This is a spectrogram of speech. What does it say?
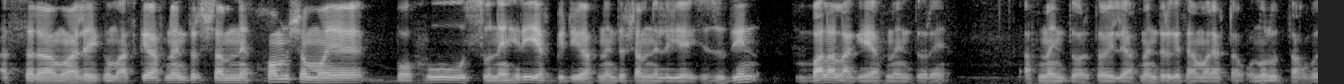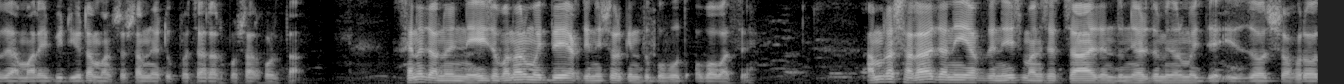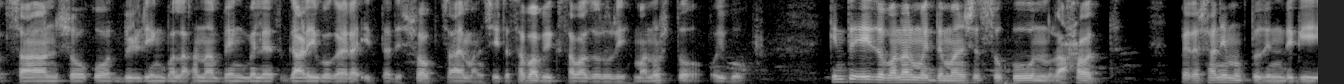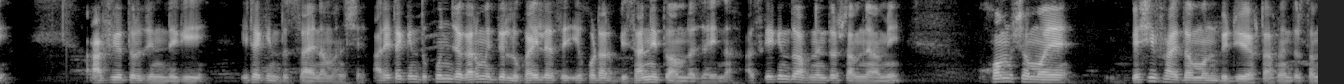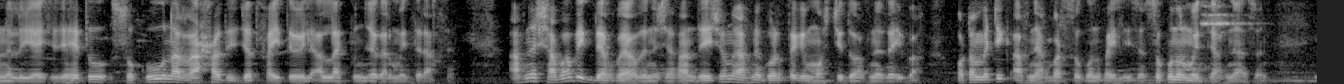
আসসালামু আলাইকুম। আজকে আপনাদের সামনে কম সময়ে বহু সুনেহরি এক ভিডিও আপনাদের সামনে লইয়া আইছি। যদিন বালা লাগে আপনান্তরে আপনান্তর তইলে আপনাদের কাছে আমার একটা অনুরোধ থাকব যে আমার এই ভিডিওটা মানুষের সামনে একটু প্রচার আর প্রসার করতা। সেনে জানেন এই জবানার মধ্যে এক জিনিসের কিন্তু বহুত অভাব আছে। আমরা সারা জানি এক জিনিস, মানুষের চায় যে দুনিয়ার জমিনের মধ্যে ইজ্জত, শহরত, শান, শৌকত বিল্ডিং বালাখানা ব্যাংক ব্যালেন্স গাড়ি বগাইরা ইত্যাদি সব চায় মানুষ এটা স্বাভাবিক, চাওয়া জরুরি। মানুষ তো ওইব। কিন্তু এই জবানার মধ্যে মানুষের সুকুন, রাহত পেরেশানি মুক্ত জিন্দগি, আফিয়তর জিন্দগি, এটা কিন্তু চায় না মানুষে আর এটা কিন্তু কোন জায়গার মধ্যে লুকাইলে আছে ই কোটার বিছানি তো আমরা যাই না। আজকে কিন্তু আপনাদের সামনে আমি কম সময়ে বেশি ফায়দামন্দ ভিডিও একটা আপনাদের সামনে লইয়া আইছি, যেহেতু সুকুন আর রাহাত ইজ্জত ফাইতে হইলে আল্লাহ কোন জায়গার মধ্যে রাখছে? আপনি স্বাভাবিক দেখব এক জিনিস এখন, যেই সময় আপনি ঘর থেকে মসজিদও আপনি যাইবা অটোমেটিক আপনি একবার শকুন পাইলিছেন শকুনের মধ্যে আপনি আসেন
